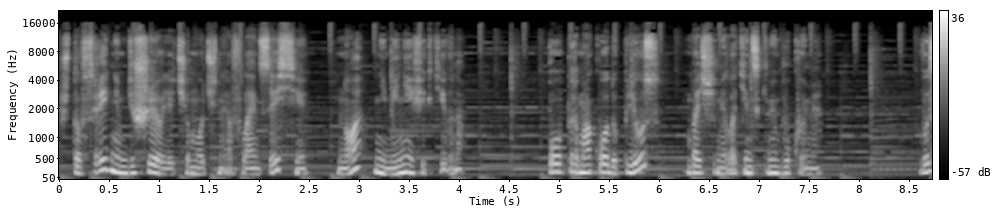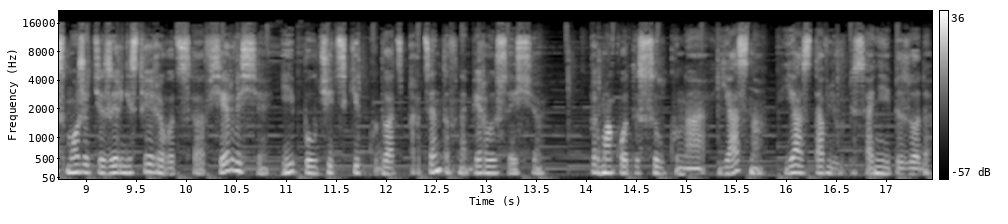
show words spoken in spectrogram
что в среднем дешевле, чем очные офлайн сессии но не менее эффективно. По промокоду «Плюс» большими латинскими буквами вы сможете зарегистрироваться в сервисе и получить скидку 20% на первую сессию. Промокод и ссылку на «Ясно» я оставлю в описании эпизода.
